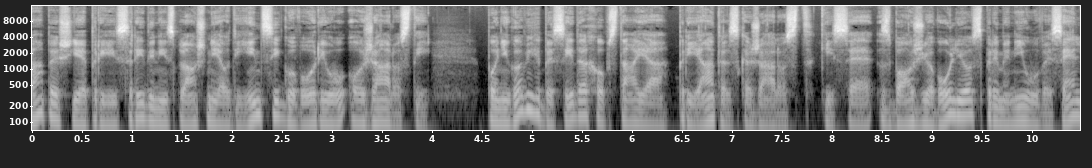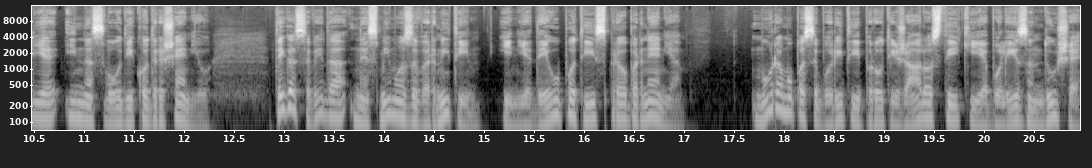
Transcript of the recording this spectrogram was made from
Papež je pri sredini splošni audienci govoril o žalosti. Po njegovih besedah obstaja prijateljska žalost, ki se z božjo voljo spremeni v veselje in nas vodi k odrešenju. Tega seveda ne smemo zavrniti in je del poti spreobrnenja. Moramo pa se boriti proti žalosti, ki je bolezen duše,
